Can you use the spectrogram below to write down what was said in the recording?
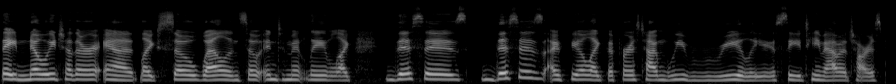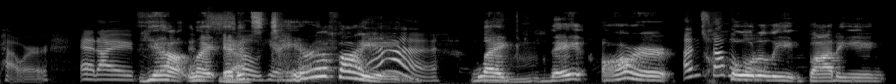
they know each other and like so well and so intimately like this is this is i feel like the first time we really see team avatar's power and i yeah, am like and it's here for it. terrifying. yeah Like Mhm. they are unstoppable totally bodying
